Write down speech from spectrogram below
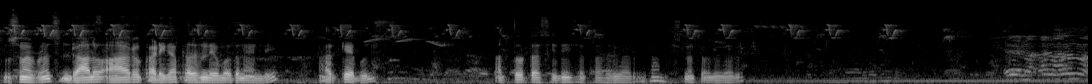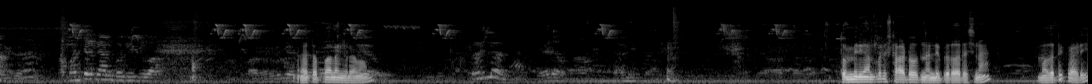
చూస్తున్నారు ఫ్రెండ్స్ డ్రాలో ఆరు కాడిగా ప్రదర్శన దిగబోతున్నాయండి ఆర్కేబుల్స్ అత్తోట శ్రీ చౌదరి గారు రామకృష్ణ చౌదరి గారు. వేటపాలెం గ్రామం? తొమ్మిది గంటలకు స్టార్ట్ అవుతుందండి ప్రదర్శన. మొదటి కాడి.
